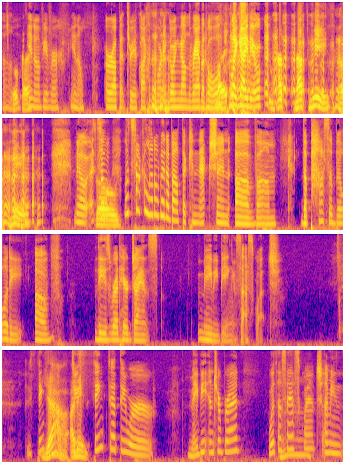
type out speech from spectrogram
um, Okay. you know, if you ever, you know, are up at three o'clock in the morning going down the rabbit hole Right. like I do. That's, that's me. That's me. no, uh, so, So let's talk a little bit about the connection of um, the possibility of these red-haired giants maybe being a Sasquatch. You think, Yeah, do I you mean- think that they were maybe interbred with a Sasquatch? I mean,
